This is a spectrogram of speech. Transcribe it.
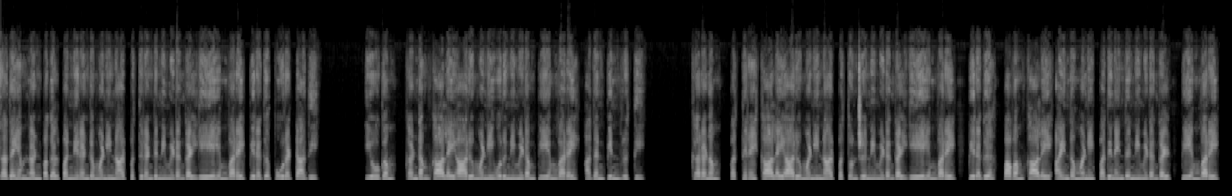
சதயம் நண்பகல் பன்னிரண்டு மணி நாற்பத்திரண்டு நிமிடங்கள் ஏஎம் வரை பிறகு பூரட்டாதி. யோகம் கண்டம் காலை ஆறு மணி ஒரு நிமிடம் பிஎம் வரை அதன் பின் விருத்தி கரணம் பத்திரை காலை ஆறு மணி நாற்பத்தொன்று நிமிடங்கள் ஏஎம் வரை பிறகு பவம் காலை ஐந்து மணி பதினைந்து நிமிடங்கள் பிஎம் வரை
